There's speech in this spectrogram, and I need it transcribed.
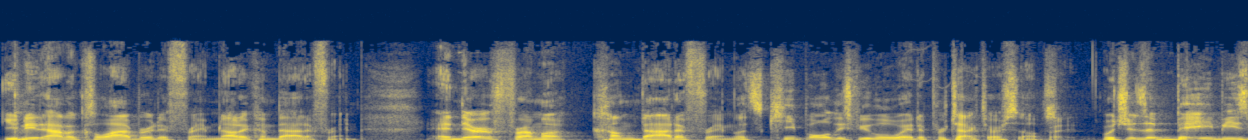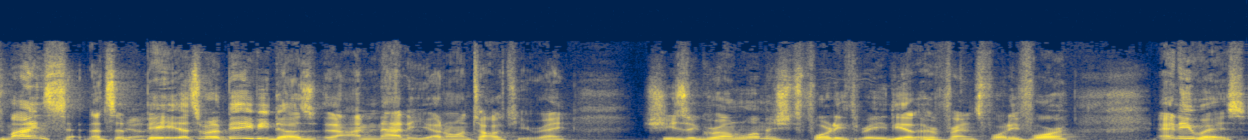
you need to have a collaborative frame, not a combative frame. And they're from a combative frame. Let's keep all these people away to protect ourselves, which is a baby's mindset. That's a ba- that's what a baby does. I'm mad at you. I don't want to talk to you, right? She's a grown woman. She's 43. The other her friend's 44. Anyways,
